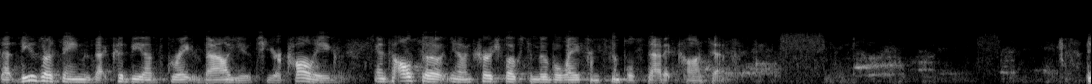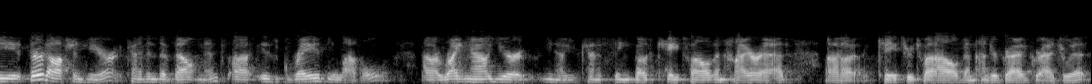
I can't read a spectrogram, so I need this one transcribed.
that these are things that could be of great value to your colleagues and to also you know, encourage folks to move away from simple static content. The third option here, kind of in development, uh, is grade level. Uh, right now you're, you know, you're kind of seeing both K-12 and higher ed uh, K through 12 and undergrad graduate.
